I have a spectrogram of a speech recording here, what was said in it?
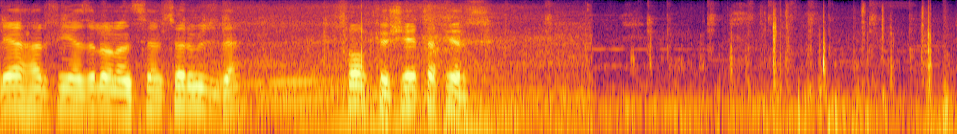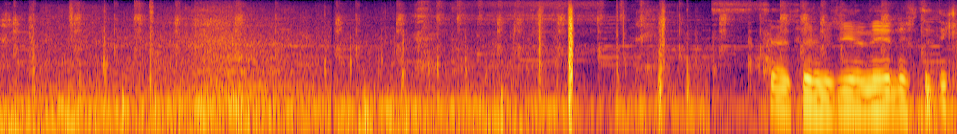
L harfi yazılı olan sensörümüzü de sol köşeye takıyoruz. Sensörümüzü yerine yerleştirdik.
